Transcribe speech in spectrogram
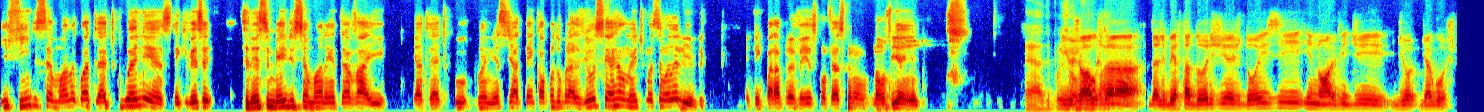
e fim de semana com Atlético Goianiense. Tem que ver se, se nesse meio de semana entre Havaí e Atlético Goianiense já tem Copa do Brasil ou se é realmente uma semana livre. Eu tenho que parar para ver isso, confesso que eu não, não vi ainda. É, depois E os jogos da, da Libertadores dias 2 e, e 9 de, de, de agosto.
